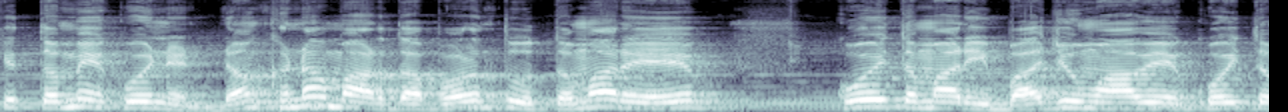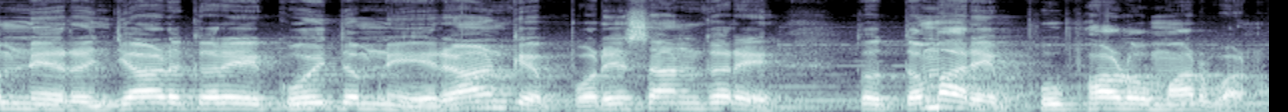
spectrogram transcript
કે તમે કોઈને ડંખ ન મારતા, પરંતુ તમારે કોઈ તમારી બાજુમાં આવે, કોઈ તમને રંજાડ કરે, કોઈ તમને હેરાન કે પરેશાન કરે, તો તમારે ફૂફાડો મારવાનો.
